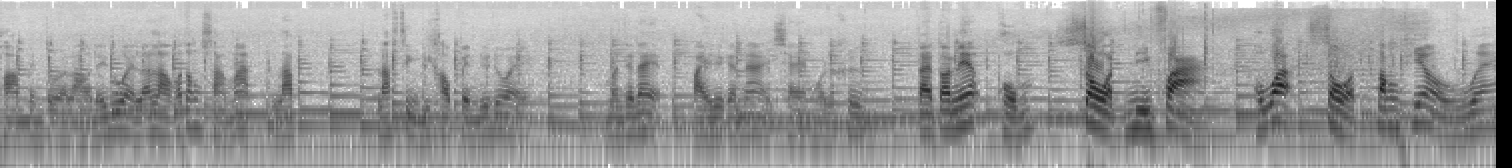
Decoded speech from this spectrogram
ความเป็นตัวเราได้ด้วย แล้วเราก็ต้องสามารถรับรับสิ่งที่เขาเป็นด้วยด้วย มันจะได้ไปด้วยกันได้แชร์คนละครึ่ง แต่ตอนนี้ผมโสดดีฝ่า เพราะว่าโสดต้องเที่ยวเว้ย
